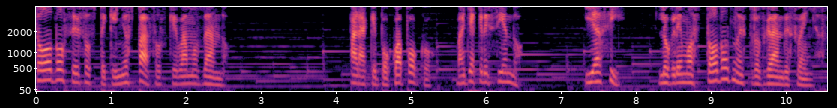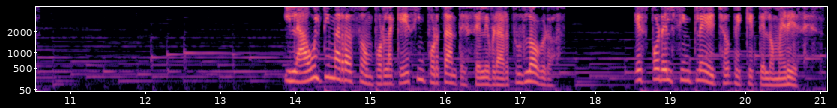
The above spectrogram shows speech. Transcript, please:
todos esos pequeños pasos que vamos dando, para que poco a poco vaya creciendo y así logremos todos nuestros grandes sueños. Y la última razón por la que es importante celebrar tus logros es por el simple hecho de que te lo mereces.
